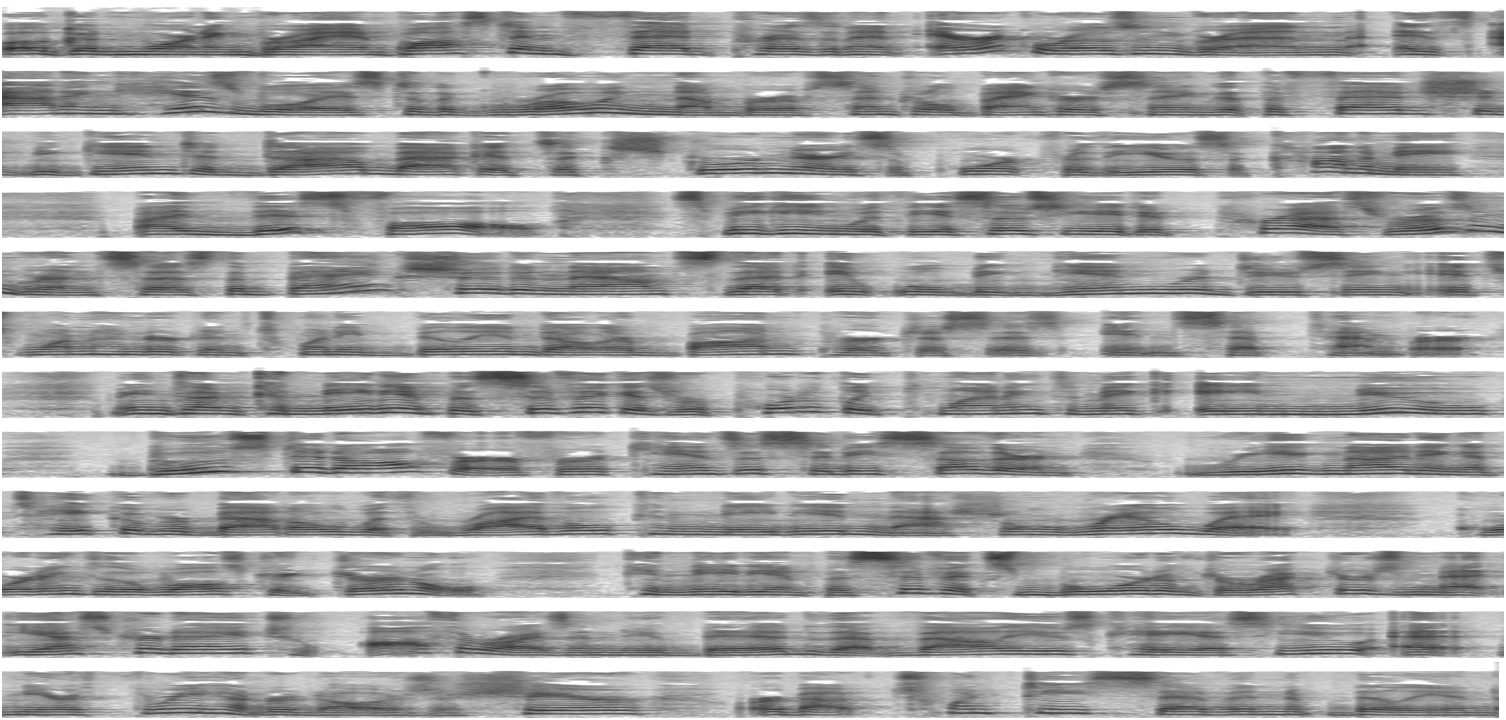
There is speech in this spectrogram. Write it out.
Well, good morning, Brian. Boston Fed President Eric Rosengren is adding his voice to the growing number of central bankers saying that the Fed should begin to dial back its extraordinary support for the U.S. economy by this fall. Speaking with the Associated Press, Rosengren says the bank should announce that it will begin reducing its $120 billion bond purchases in September. Meantime, Canadian Pacific is reportedly planning to make a new boosted offer for Kansas City Southern, reigniting a takeover battle with rival Canadian National Railway. According to the Wall Street Journal, Canadian Pacific's board of directors met yesterday to authorize a new bid that values KSU at near $300 a share, or about $27 billion.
